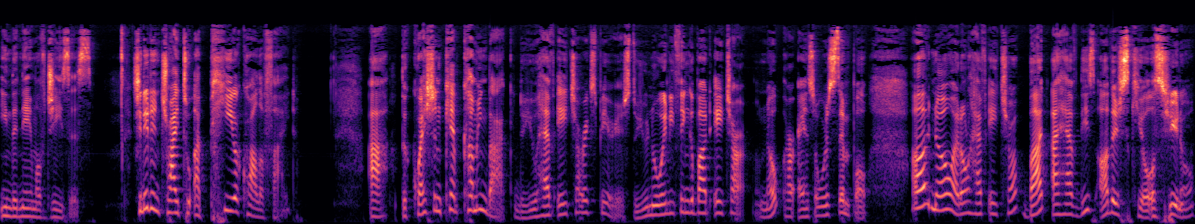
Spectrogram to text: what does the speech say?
in the name of Jesus. She didn't try to appear qualified. Ah, the question kept coming back. Do you have HR experience? Do you know anything about HR? No, her answer was simple. Oh, no, I don't have HR, but I have these other skills, you know.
